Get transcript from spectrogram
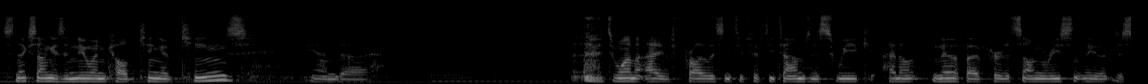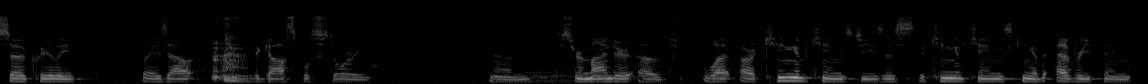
This next song is a new one called King of Kings, and uh, it's one I've probably listened to 50 times this week. I don't know if I've heard a song recently that just so clearly lays out the gospel story. Um, just a reminder of what our King of Kings, Jesus, the King of Kings, King of everything,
